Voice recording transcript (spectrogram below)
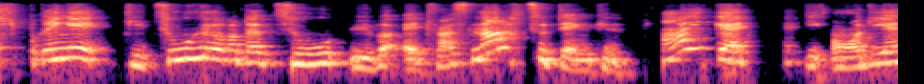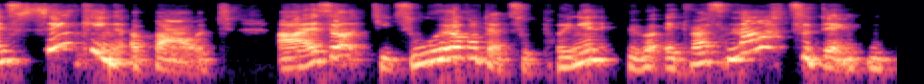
Ich bringe die Zuhörer dazu, über etwas nachzudenken. I get the audience thinking about. Also die Zuhörer dazu bringen, über etwas nachzudenken.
